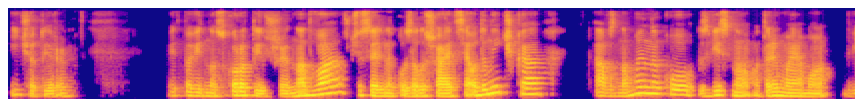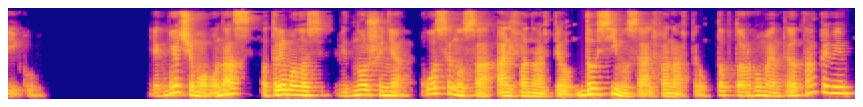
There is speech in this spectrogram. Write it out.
і 4. Відповідно, скоротивши на 2, в чисельнику залишається одиничка, а в знаменнику, звісно, отримаємо двійку. Як бачимо, у нас отрималось відношення косинуса альфа навпіл до синуса альфа навпіл, тобто аргументи однакові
